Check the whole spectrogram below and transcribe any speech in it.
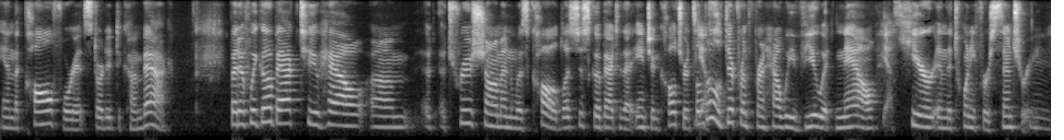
and the call for it started to come back. But if we go back to how um, a, a true shaman was called, let's just go back to that ancient culture. It's a Yes. little different from how we view it now Yes. here in the 21st century.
